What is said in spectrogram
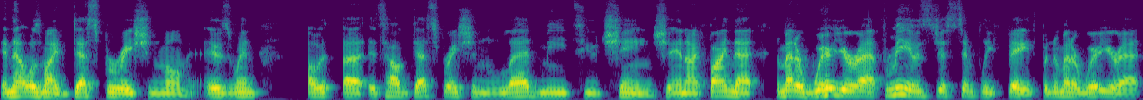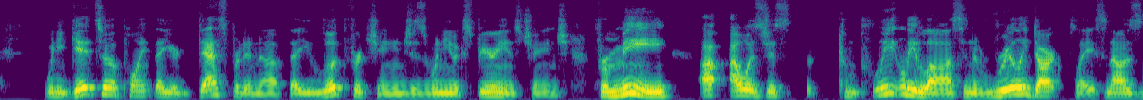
and that was my desperation moment. It was when I was, uh, it's how desperation led me to change, and I find that no matter where you're at, for me, it was just simply faith. But no matter where you're at, when you get to a point that you're desperate enough that you look for change is when you experience change. For me, I, I was just completely lost in a really dark place and I was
